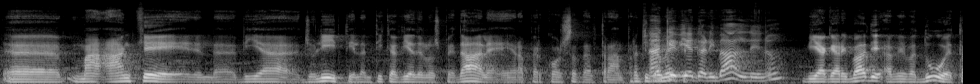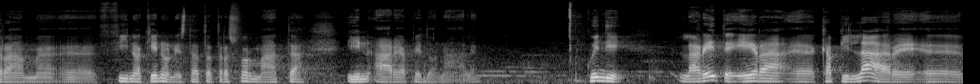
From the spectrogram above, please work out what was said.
eh, ma anche via Giolitti, l'antica via dell'ospedale, era percorsa dal tram. Anche via Garibaldi, no? Via Garibaldi aveva due tram eh, fino a che non è stata trasformata in area pedonale. Quindi la rete era eh, capillare, eh,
